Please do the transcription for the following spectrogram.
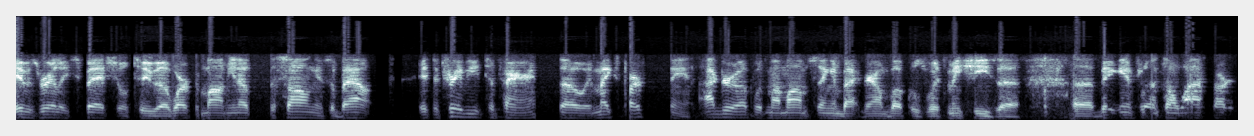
it was really special to uh, work with mom. You know, the song is about it's a tribute to parents, so it makes perfect sense. I grew up with my mom singing background vocals with me. She's a, a big influence on why I started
